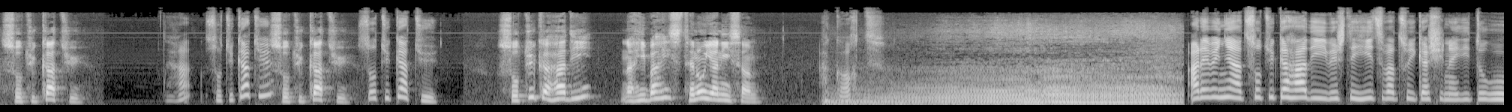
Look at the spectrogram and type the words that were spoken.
Sotukatu. Ha, sotukatu? Sotukatu. Sotukatu. Sotuka hadi, nahi bahiz teno janizan. Akort. Are bainat, zotuka hadi beste hitz batzu ikasi nahi ditugu.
